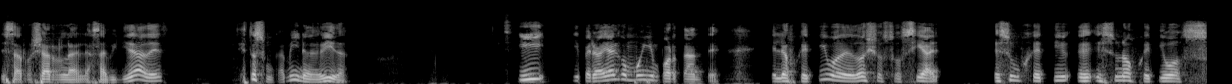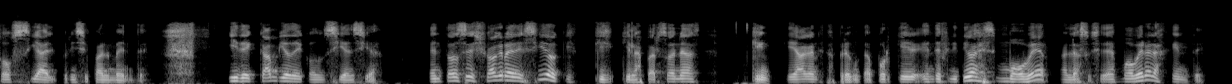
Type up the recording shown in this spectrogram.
desarrollar la, las habilidades. Esto es un camino de vida. Y, y, pero hay algo muy importante. El objetivo de dojo social es un objetivo, es un objetivo social principalmente y de cambio de conciencia. Entonces yo agradecido que, las personas que, que, hagan estas preguntas, porque en definitiva es mover a la sociedad, es mover a la gente,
